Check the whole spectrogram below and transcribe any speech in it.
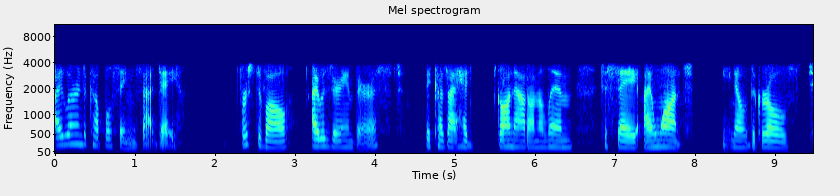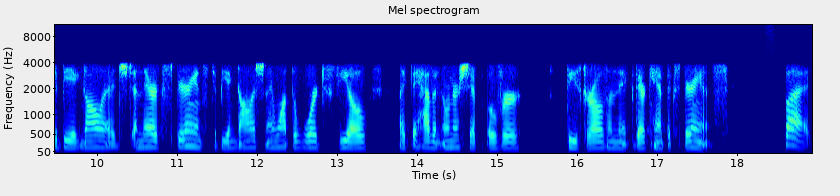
I learned a couple things that day. First of all, I was very embarrassed because I had gone out on a limb to say I want, you know, the girls to be acknowledged and their experience to be acknowledged, and I want the ward to feel like they have an ownership over these girls and they, their camp experience. But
